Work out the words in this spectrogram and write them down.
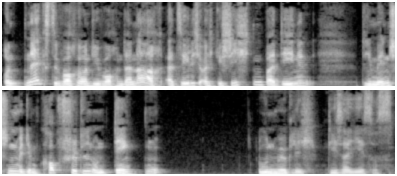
Und nächste Woche und die Wochen danach erzähle ich euch Geschichten, bei denen die Menschen mit dem Kopf schütteln und denken, unmöglich, dieser Jesus.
